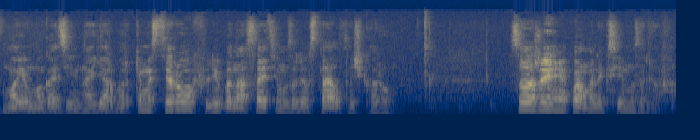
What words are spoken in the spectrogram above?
в моем магазине на ярмарке мастеров, либо на сайте mozilevstyle.ru. С уважением к вам, Алексей Мозылев.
